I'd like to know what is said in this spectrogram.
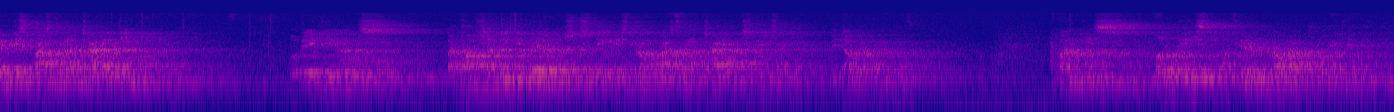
have this pastoral charity already in us. But how shall we develop and sustain a strong pastoral charity, with our people? One is always affirm our true identity,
